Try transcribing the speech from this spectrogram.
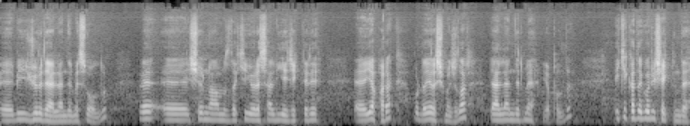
e, bir jüri değerlendirmesi oldu ve e, Şırnağımızdaki yöresel yiyecekleri e, yaparak burada yarışmacılar değerlendirme yapıldı. İki kategori şeklinde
